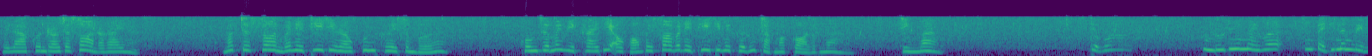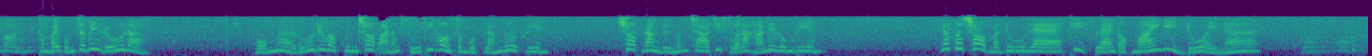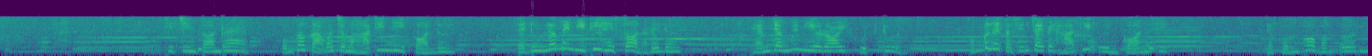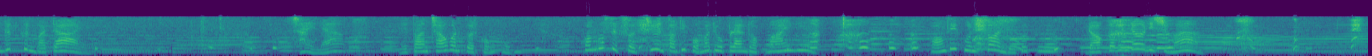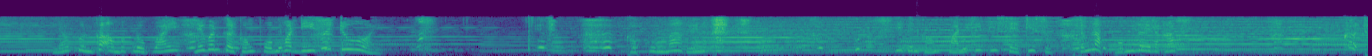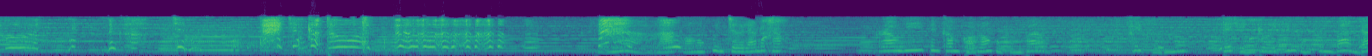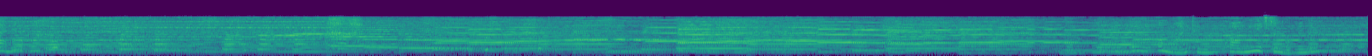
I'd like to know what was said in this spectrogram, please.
เวลาคนเราจะซ่อนอะไรน่ะ มักจะซ่อนไว้ในที่ที่เราคุ้นเคยเสมอ คงจะไม่มีใครที่เอาของไปซ่อนไว้ในที่ที่ไม่เคยรู้จักมาก่อนหรอกนะจริงมากแต่ว่าคุณรู้ได้ยังไงว่าฉันไปที่นั่นบ่อยๆนะทำไมผมจะไม่รู้ล่ะ ผมอะรู้ด้วยว่าคุณชอบอ่านหนังสือที่ห้องสมุดหลังเลิกเรียน ชอบนั่งดื่มน้ำชาที่สวนอาหารในโรงเรียน แล้วก็ชอบมาดูแลที่แปลงดอกไม้นี่ด้วยนะ ที่จริงตอนแรก ผมก็กะว่าจะมาหาที่นี่ก่อนเลย แต่ดูแล้วไม่มีที่ให้ซ่อนอะไรเลย แถมยังไม่มีรอยขุดด้วย ผมก็เลยตัดสินใจไปหาที่อื่นก่อนนะสิ แต่ผมก็บังเอิญนึกขึ้นมาได้ ใช่แล้ว ในตอนเช้าวันเกิดของผม ความรู้สึกสดชื่นตอนที่ผมมาดูแปลงดอกไม้เนี่ย ของที่คุณซ่อนอยู่ก็คือ ดอกลาเวนเดอร์ดิชิมาแล้วคุณก็เอามาปลูกไว้ในวันเกิดของผมพอดีซะด้วย ขอบคุณมากเลยนะครับ นี่เป็นของขวัญที่พิเศษที่สุดสำหรับผมเลยล่ะครับ ขอโทษนะคะ ฉัน ฉันขอโทษผมน่ะหาของของคุณเจอแล้วนะครับ คราวนี้เป็นคำขอร้องของผมบ้าง ให้ผมได้เห็นรอยยิ้มของคุณบ้างได้ไหมล่ะครับดอกลาเวนเดอร์ก็หมายถึงความเงียบสงบเลยนะ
